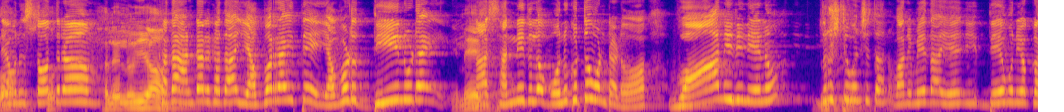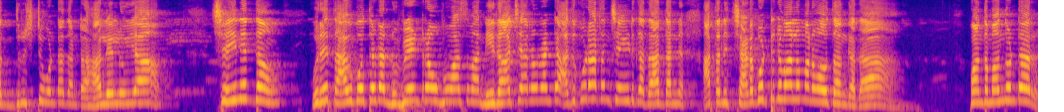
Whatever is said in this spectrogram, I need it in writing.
దేవుని స్తోత్రం. కదా అంటారు కదా ఎవరైతే ఎవడు దీనుడై. నా సన్నిధిలో వణుకుతూ ఉంటాడో వానిని నేను దృష్టి ఉంచుతాను. వాని మీద ఏ- దేవుని యొక్క దృష్టి ఉంటుందంట. హాలేలుయా చేయనిద్దాం. ఒరే తాగుపోతాడా నువ్వేంట్రా ఉపవాసమా? నీది ఆచారం అంటే అది కూడా అతను చేయడు కదా. దాన్ని అతన్ని చెడగొట్టిన వాళ్ళం మనం అవుతాం కదా. కొంతమంది ఉంటారు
